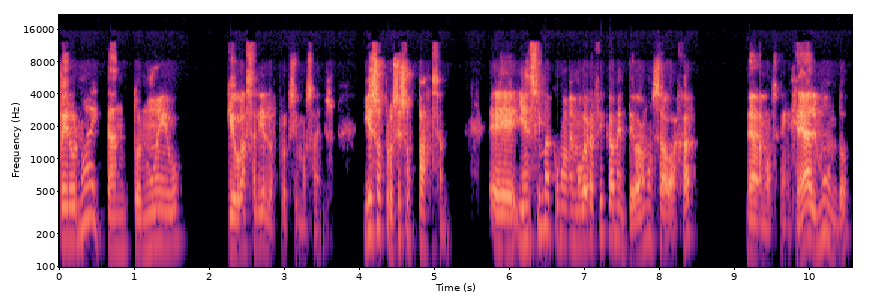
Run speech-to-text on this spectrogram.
pero no hay tanto nuevo que va a salir en los próximos años. Y esos procesos pasan. Eh, y encima, como demográficamente vamos a bajar, digamos, en general el mundo,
